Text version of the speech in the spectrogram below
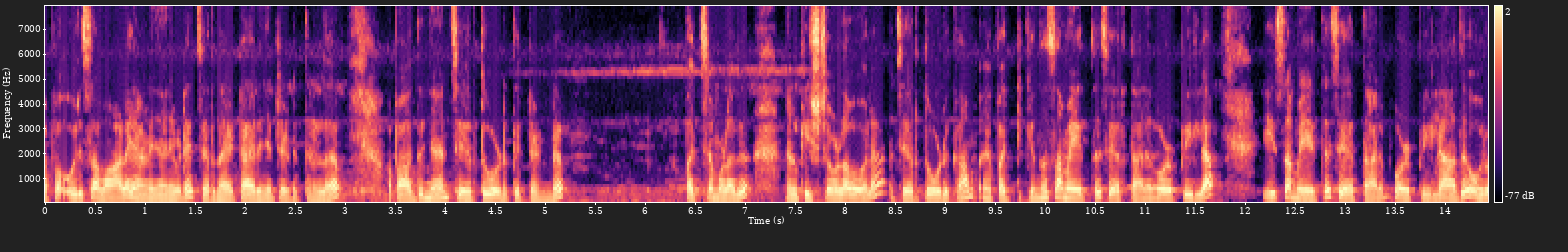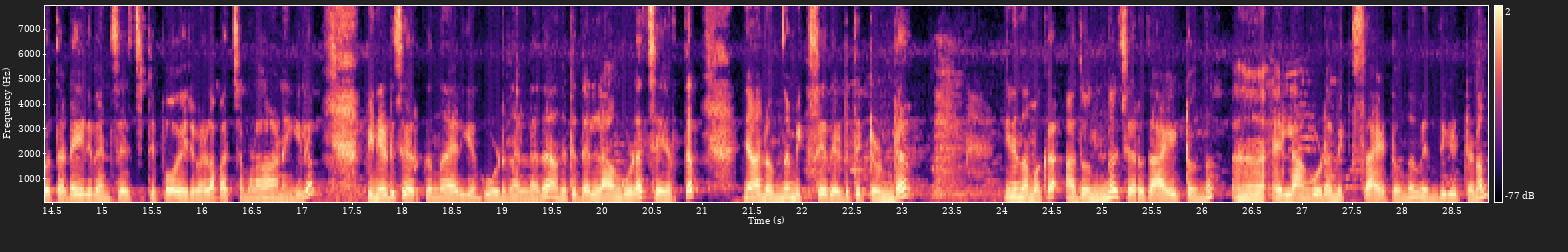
അപ്പോൾ ഒരു സവാളയാണ് ഞാനിവിടെ ചെറുതായിട്ട് അരിഞ്ഞിട്ടെടുത്തുള്ളത്. അപ്പോൾ അത് ഞാൻ ചേർത്ത് കൊടുത്തിട്ടുണ്ട്. പച്ചമുളക് നിങ്ങൾക്ക് ഇഷ്ടമുള്ള പോലെ ചേർത്ത് കൊടുക്കാം. പറ്റിക്കുന്ന സമയത്ത് ചേർത്താലും കുഴപ്പമില്ല. ഈ സമയത്ത് ചേർത്താലും കുഴപ്പമില്ല. അത് ഓരോരുത്തരുടെ എരിവനുസരിച്ചിട്ട് ഇപ്പോൾ എരിവുള്ള പച്ചമുളകാണെങ്കിൽ പിന്നീട് ചേർക്കുന്നതായിരിക്കും കൂടുതൽ നല്ലത്. എന്നിട്ട് ഇതെല്ലാം കൂടെ ചേർത്ത് ഞാനൊന്ന് മിക്സ് ചെയ്തെടുത്തിട്ടുണ്ട്. ഇനി നമുക്ക് അതൊന്ന് ചെറുതായിട്ടൊന്ന് എല്ലാം കൂടെ മിക്സായിട്ടൊന്ന് വെന്ത് കിട്ടണം.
